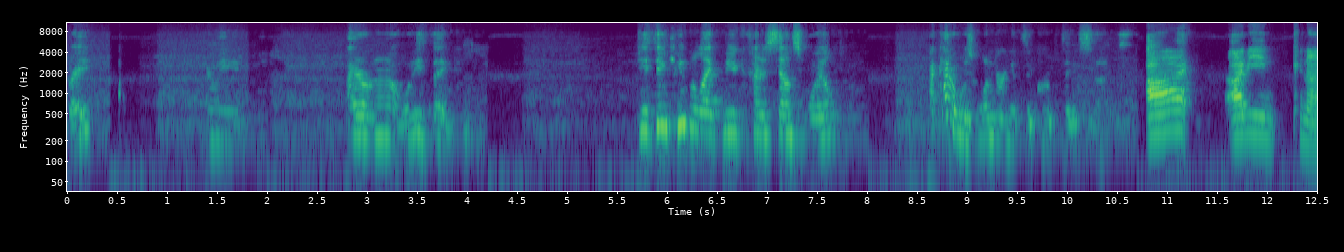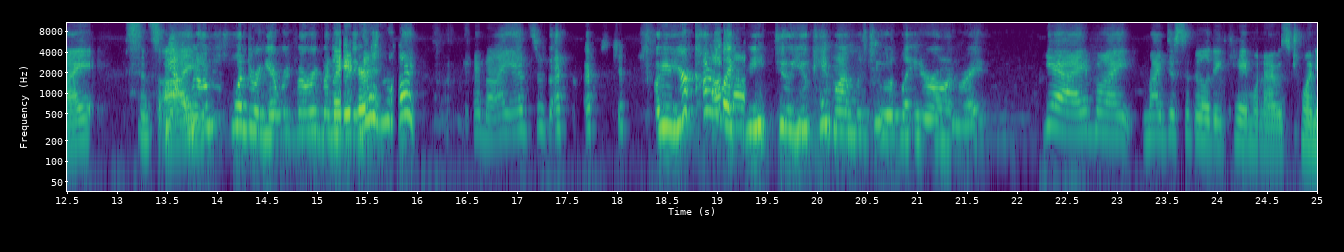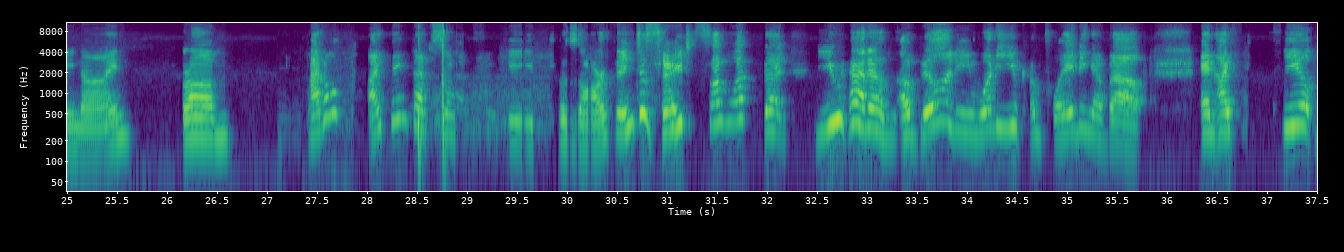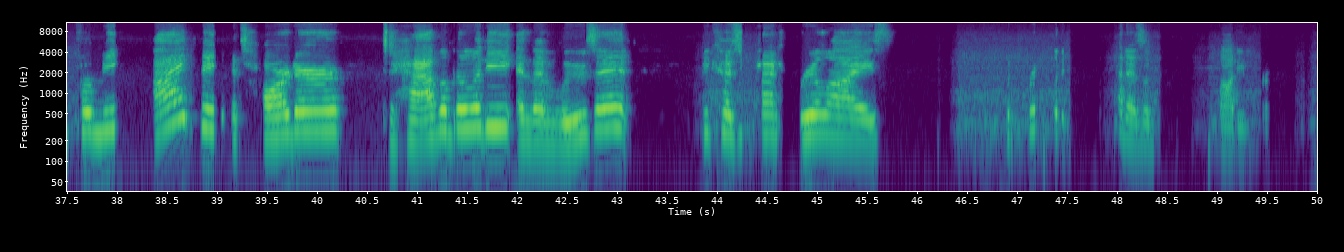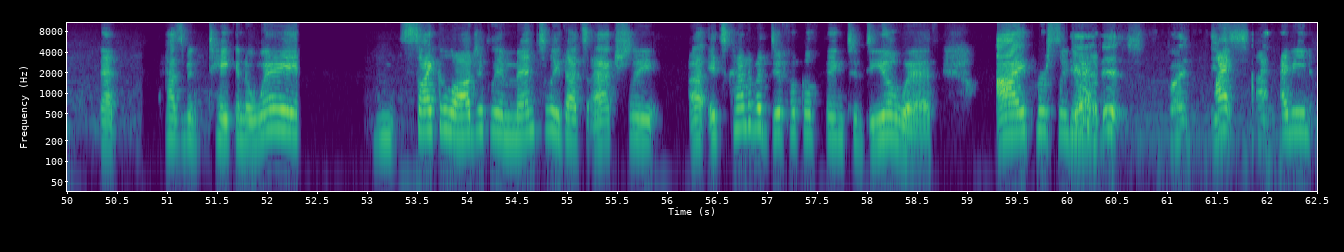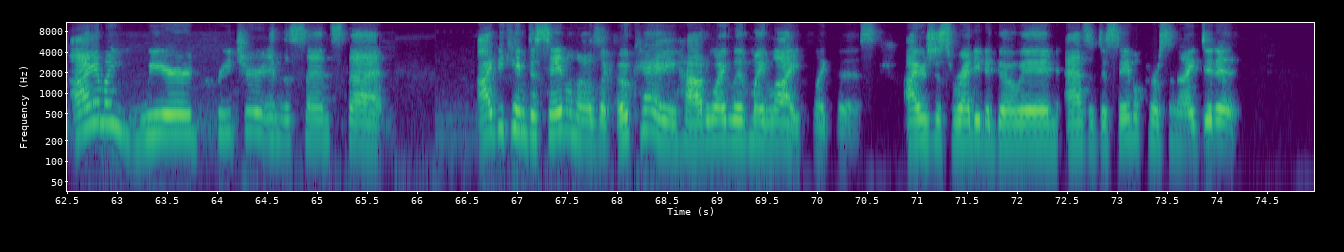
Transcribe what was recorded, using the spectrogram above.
right? I mean, I don't know. What do you think? Do you think people like me kind of sound spoiled? I kind of was wondering if the group thinks that. I I mean, can I since Yeah, I I mean, I'm just wondering. Every everybody. later thinks- in life, can I answer that question? Oh, yeah, you're kind of like me too. You came on with you later on, right? Yeah, I had my my disability came when I was 29. Um, I don't. I think that's a bizarre thing to say to someone that you had an ability. What are you complaining about? And I feel for me, I think it's harder to have ability and then lose it because you kind of realize the privilege had as a body person that has been taken away psychologically and mentally that's actually uh, it's kind of a difficult thing to deal with i personally don't Yeah, it is. But I, it's I I mean I am a weird creature in the sense that I became disabled and I was like, okay, how do I live my life like this? I was just ready to go in as a disabled person. I didn't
